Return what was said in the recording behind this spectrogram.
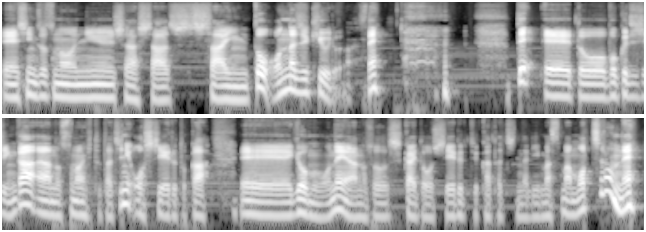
えー、新卒の入社した社員と同じ給料なんですね。で、えっ、ー、と、僕自身が、あの、その人たちに教えるとか、えー、業務もね、あの、そう、しっかりと教えるっていう形になります。まあ、もちろんね、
